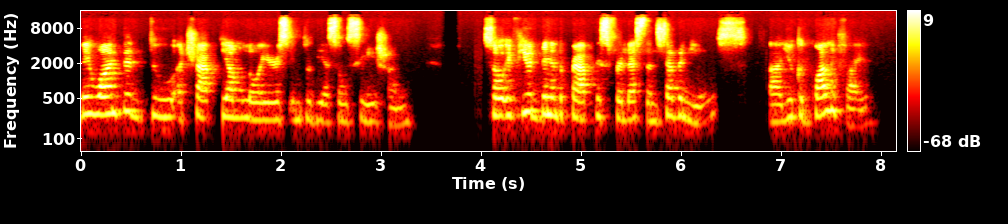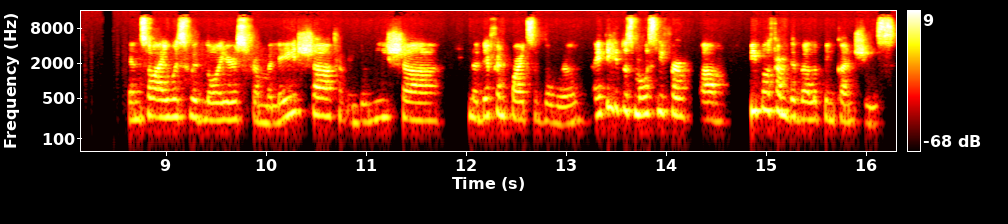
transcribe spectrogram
they wanted to attract young lawyers into the association. So if you'd been in the practice for less than seven years, uh, you could qualify. And so I was with lawyers from Malaysia, from Indonesia, you know, different parts of the world. I think it was mostly for um, people from developing countries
